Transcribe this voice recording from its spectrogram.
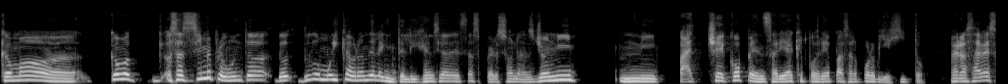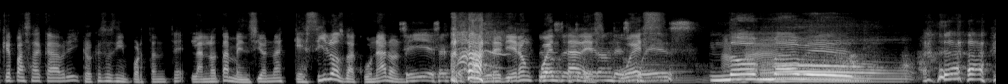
¿Cómo, cómo, o sea, sí me pregunto, du- dudo muy cabrón de la inteligencia de estas personas. Yo ni, ni Pacheco pensaría que podría pasar por viejito. Pero ¿sabes qué pasa, Cabri? Creo que eso es importante. La nota menciona que sí los vacunaron. Sí, exacto. Se dieron cuenta después. después. No mames. No.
